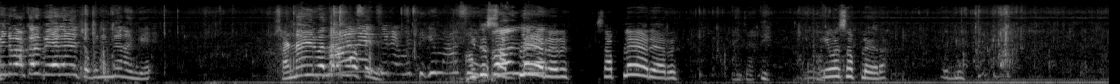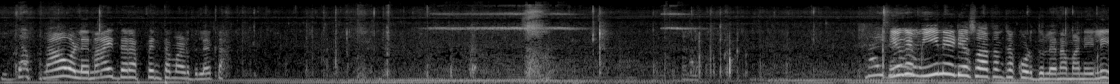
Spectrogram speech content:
ಮೀನು ಮಕ್ಕಳು ಬೇಗನೆ ಚೊಗು ನಂಗೆ. ಸಣ್ಣ ಮೀನು ಬಂದ್ರೆ ಇದು ಸಪ್ಲೈಯರ್ ಯಾರು? ಸಪ್ಲೈಯರ್ ಯಾರು? ಇವ ಸಪ್ಲೈಯರ ನಾ ಒಳ್ಳೆ ನಾ ಇದ್ದಾರೆ ಅಪ್ಪ ಎಂತ ಮಾಡುದಿಲ್ಲ ಆಯ್ತಾ? ನಿಮಗೆ ಮೀನು ಹಿಡಿಯೋ ಸ್ವಾತಂತ್ರ್ಯ ಕೊಡುದಿಲ್ಲ ನಮ್ಮ ಮನೆಯಲ್ಲಿ.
